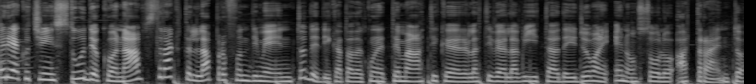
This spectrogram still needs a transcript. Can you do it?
E rieccoci in studio con Abstract, l'approfondimento dedicato ad alcune tematiche relative alla vita dei giovani e non solo a Trento.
